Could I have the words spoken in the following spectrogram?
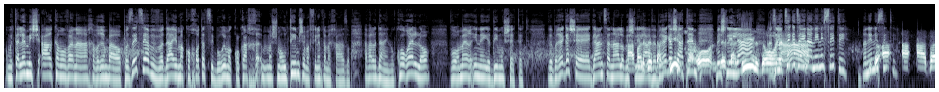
הוא מתעלם משאר כמובן החברים באופוזיציה, ובוודאי עם הכוחות הציבוריים הכל כך משמעותיים שמפעילים את המחאה הזו. אבל עדיין, הוא קורא לו, והוא אומר, הנה ידי מושטת. וברגע שגנץ ענה לו בשלילה, וברגע תרגיל, שאתם שרון, בשלילה, תרגיל, זו אז הוא יציג את זה. הנה, אני ניסיתי. אני ניסיתי. אבל,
